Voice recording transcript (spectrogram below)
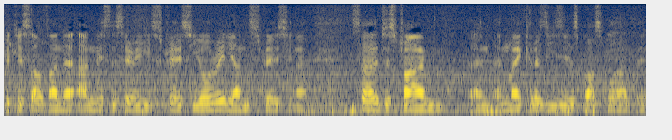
put yourself under unnecessary stress. You're already under stress. You know, so just try and, and, and make it as easy as possible out there.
